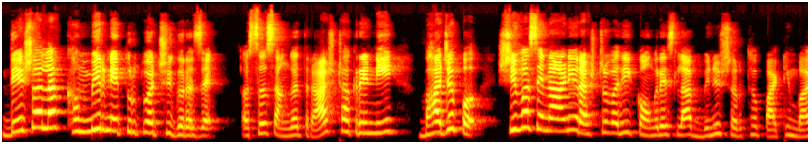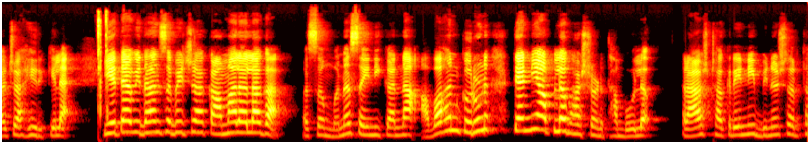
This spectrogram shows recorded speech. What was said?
देशाला खंबीर नेतृत्वाची गरज आहे असं सांगत राज ठाकरेंनी भाजप शिवसेना आणि राष्ट्रवादी काँग्रेसला बिनशर्त पाठिंबा जाहीर केलाय. येत्या विधानसभेच्या कामाला लागा असं मनसैनिकांना आवाहन करून त्यांनी आपलं भाषण थांबवलं. राज ठाकरेंनी बिनशर्त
